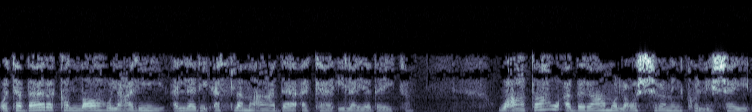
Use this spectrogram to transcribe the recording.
وتبارك الله العلي الذي أسلم أعداءك إلى يديك. وأعطاه أبرام العشر من كل شيء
